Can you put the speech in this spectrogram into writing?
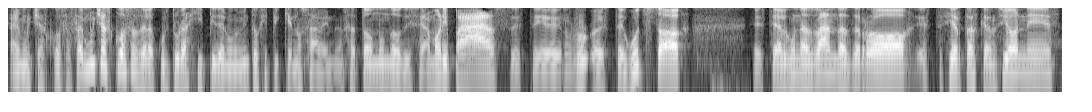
Hay muchas cosas. Hay muchas cosas de la cultura hippie, del movimiento hippie que no saben. O sea, todo el mundo dice amor y paz, este, este Woodstock, este, algunas bandas de rock, este, ciertas canciones,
